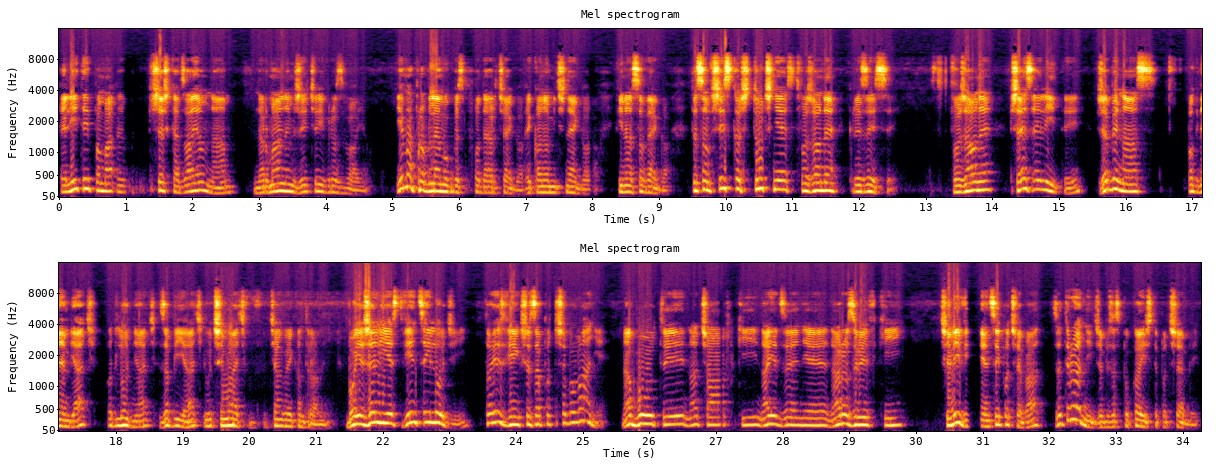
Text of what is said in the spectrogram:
Elity poma- przeszkadzają nam w normalnym życiu i w rozwoju. Nie ma problemu gospodarczego, ekonomicznego, finansowego. To są wszystko sztucznie stworzone kryzysy. Stworzone przez elity, żeby nas pognębiać, odludniać, zabijać i utrzymywać w ciągłej kontroli. Bo jeżeli jest więcej ludzi, to jest większe zapotrzebowanie na buty, na czapki, na jedzenie, na rozrywki, czyli więcej potrzeba zatrudnić, żeby zaspokoić te potrzeby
